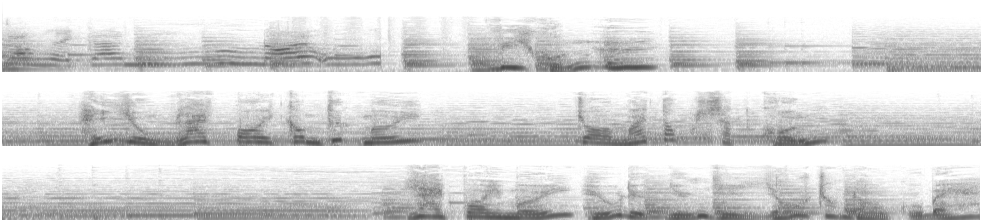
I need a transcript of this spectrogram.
cho người ta nói u. Vi khuẩn ư? Hãy dùng Lifebuoy công thức mới Cho mái tóc sạch khuẩn. Lifebuoy mới hiểu được những gì giấu trong đầu của bé.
